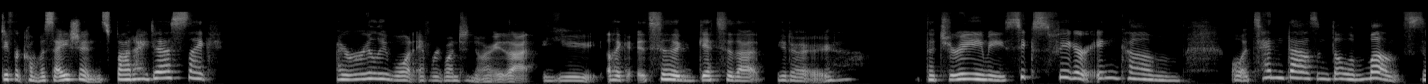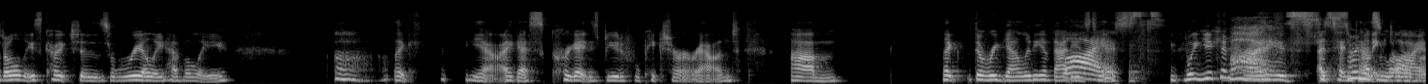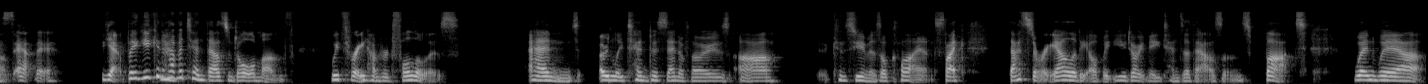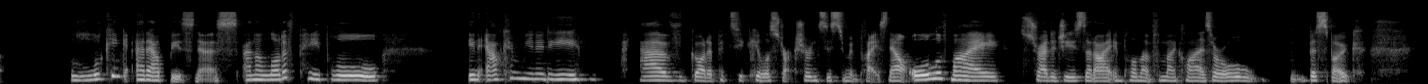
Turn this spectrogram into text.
different conversations. But I just like, I really want everyone to know that you like to get to that, you know, the dreamy six figure income or $10,000 months that all these coaches really heavily, oh, like, yeah, I guess create this beautiful picture around. Um, like the reality of that lies. is yes, well, you can lies. have a ten thousand so lies out there. Yeah, but you can have a ten thousand dollar month with three hundred followers and only 10% of those are consumers or clients. Like that's the reality of it. You don't need tens of thousands. But when we're looking at our business, and a lot of people in our community have got a particular structure and system in place. Now, all of my strategies that I implement for my clients are all bespoke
